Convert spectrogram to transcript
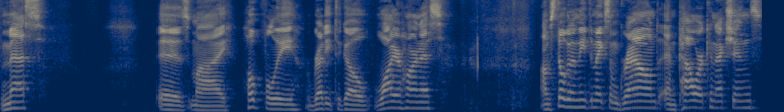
mess is my hopefully ready to go wire harness. I'm still going to need to make some ground and power connections,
